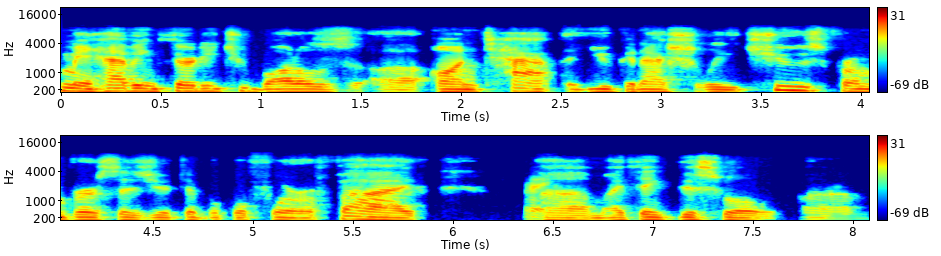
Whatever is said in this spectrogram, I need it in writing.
I mean, having 32 bottles uh, on tap that you can actually choose from versus your typical four or five. Right. Um, I think this will um,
